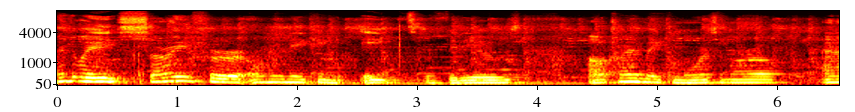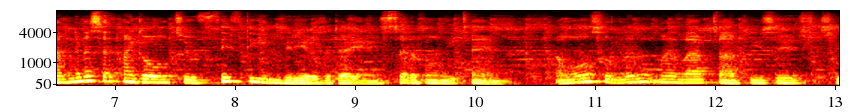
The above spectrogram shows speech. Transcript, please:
By the way, sorry for only making 8 videos, I'll try to make more tomorrow, and I'm gonna set my goal to 15 videos a day instead of only 10. I'll also limit my laptop usage to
